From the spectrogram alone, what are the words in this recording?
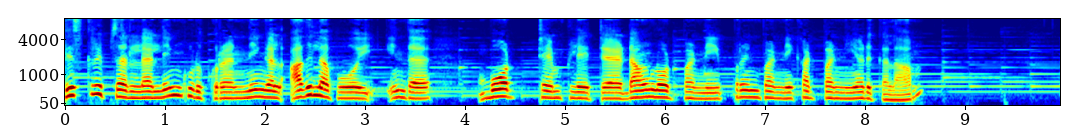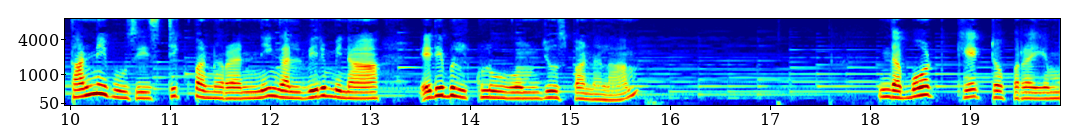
டிஸ்கிரிப்ஷனில் லிங்க் கொடுக்குறேன். நீங்கள் அதில் போய் இந்த போட் டெம்ப்ளேட்டை டவுன்லோட் பண்ணி பிரிண்ட் பண்ணி கட் பண்ணி எடுக்கலாம். தண்ணி பூசி ஸ்டிக் பண்ணுறேன் நீங்கள் விரும்பினா எடிபிள் குளூவும் யூஸ் பண்ணலாம். இந்த போட் கேக் டொப்பரையும்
